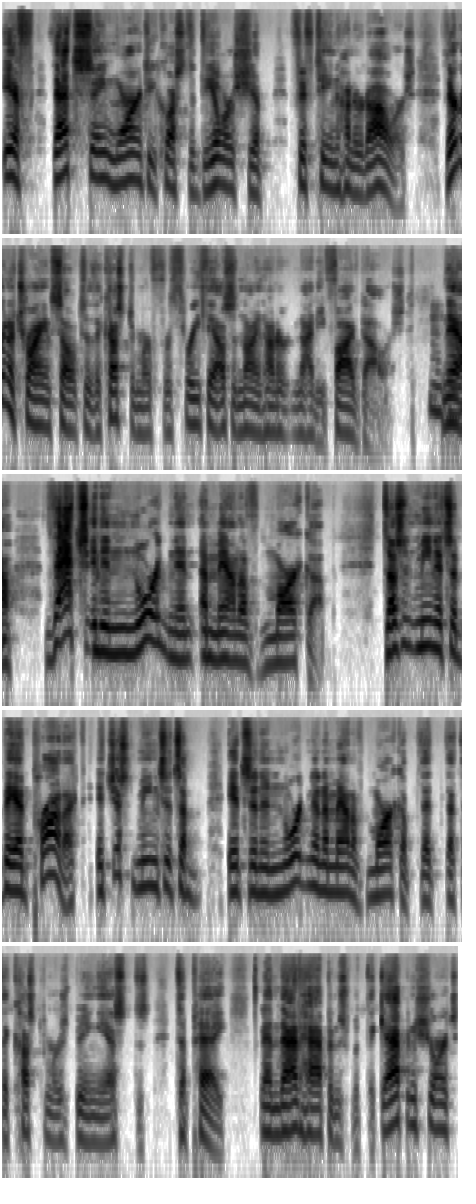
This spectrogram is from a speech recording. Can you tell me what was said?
If that same warranty costs the dealership $1,500. They're going to try and sell it to the customer for 3,995. dollars mm hmm Now, that's an inordinate amount of markup. Doesn't mean it's a bad product. It just means it's a it's an inordinate amount of markup that that the customer is being asked to, to pay. And that happens with the gap insurance.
